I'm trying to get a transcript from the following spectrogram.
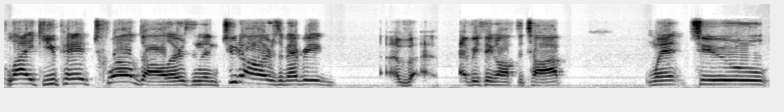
like, you paid twelve dollars and then two dollars of every of everything off the top went to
